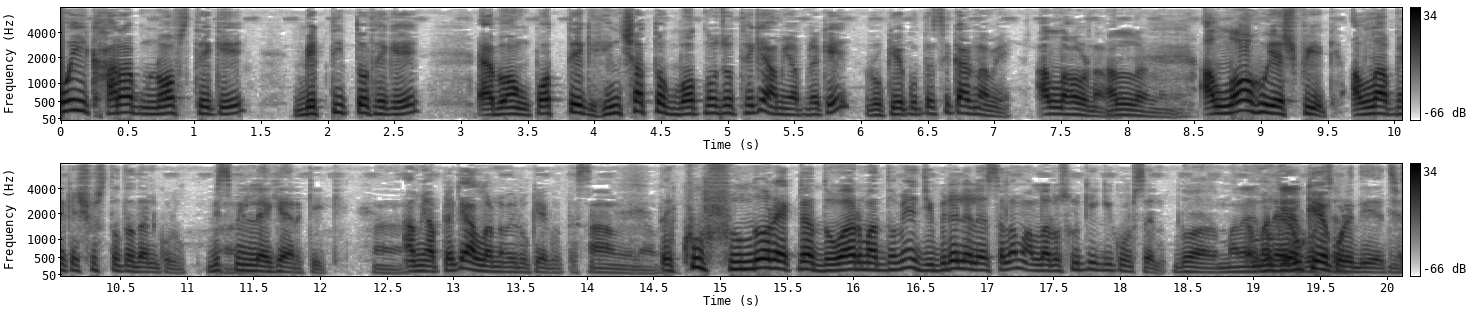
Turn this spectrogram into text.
ওই খারাপ নফস থেকে ব্যক্তিত্ব থেকে এবং প্রত্যেক হিংসাত্মক বদনজর থেকে আমি আপনাকে রুকিয়া করতেছি। কার নামে? আল্লাহর নামে। আল্লাহর নামে। আল্লাহ ইয়াশফিক। আল্লাহ আপনাকে সুস্থতা দান করুক। বিসমিল্লাহি আর কিক হ্যাঁ। আমি আপনাকে আল্লাহর নামে রুকিয়া করতেছি। তো খুব সুন্দর একটা দোয়ার মাধ্যমে জিবরাইল আলাইহিস সালাম আল্লাহ রসুলকে কি করছেন? দোয়া মানে মানে রুকিয়া করে দিয়েছেন।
